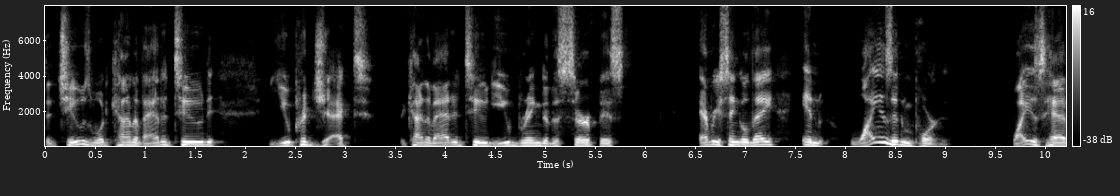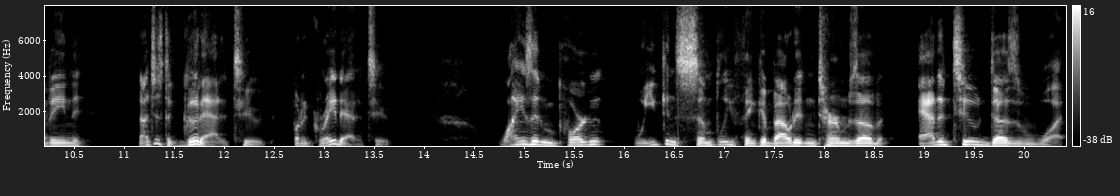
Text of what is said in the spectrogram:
to choose what kind of attitude you project, the kind of attitude you bring to the surface every single day. And why is it important? Why is having not just a good attitude, but a great attitude? Why is it important? Well, you can simply think about it in terms of attitude does what?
